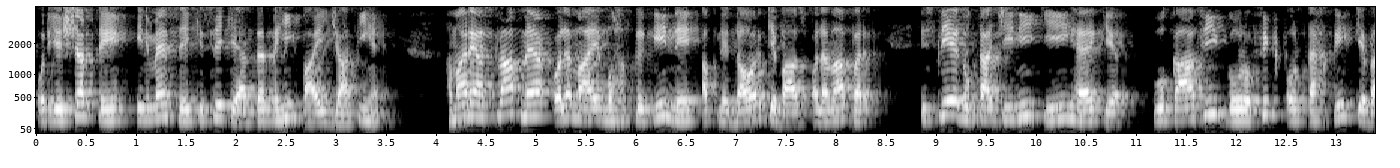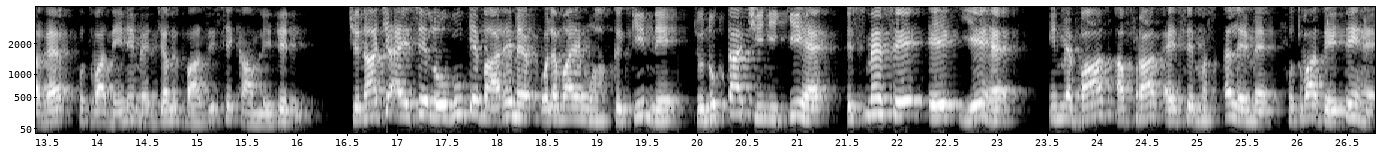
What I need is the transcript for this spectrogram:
اور یہ شرطیں ان میں سے کسی کے اندر نہیں پائی جاتی ہیں۔ ہمارے اسلاف میں علماء محققین نے اپنے دور کے بعض علماء پر اس لیے نکتہ چینی کی ہے کہ وہ کافی غور و فکر اور تحقیق کے بغیر فتوا دینے میں جلد بازی سے کام لیتے تھے۔ چنانچہ ایسے لوگوں کے بارے میں علماء محققین نے جو نکتہ چینی کی ہے، اس میں سے ایک یہ ہے، ان میں بعض افراد ایسے مسئلے میں فتوا دیتے ہیں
